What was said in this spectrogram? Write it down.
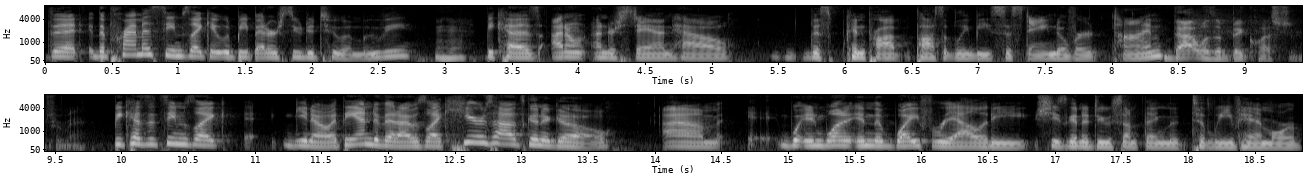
that the premise seems like it would be better suited to a movie Mm-hmm. because I don't understand how this can pro- possibly be sustained over time. That was a big question for me. Because it seems like you know at the end of it, I was like, "Here's how it's going to go." Um, in one in the wife reality, she's going to do something to leave him or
